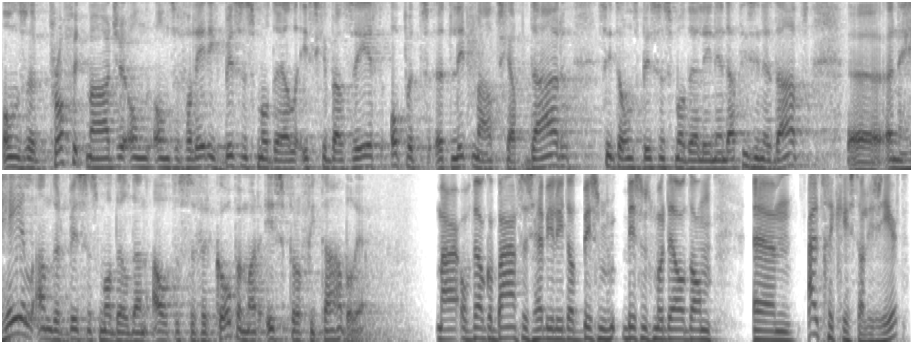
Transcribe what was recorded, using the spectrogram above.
onze profit marge, on, onze volledig businessmodel is gebaseerd op het, het lidmaatschap. Daar zit ons businessmodel in. En dat is inderdaad uh, een heel ander businessmodel dan auto's te verkopen, maar is profitabel. Ja. Maar op welke basis hebben jullie dat businessmodel dan um, uitgekristalliseerd?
